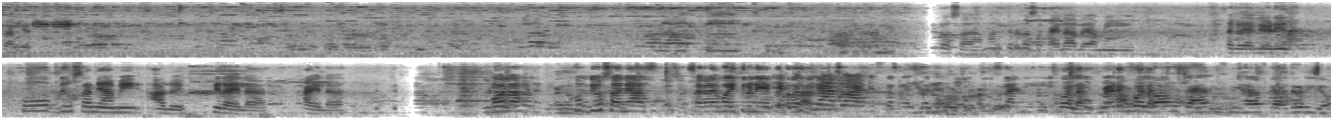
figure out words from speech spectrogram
चालले. डोसा मंत्री डोसा खायला आलोय आम्ही. सगळ्या लेडीज खूप दिवसांनी आम्ही आलोय फिरायला खायला. बोला. खूप दिवसांनी आज सगळ्या मैत्रिणी एकत्र झाल्या. बोला. मॅडम बोला. Long time we have gathered here.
